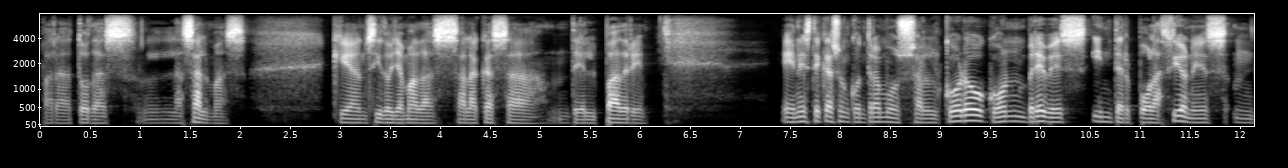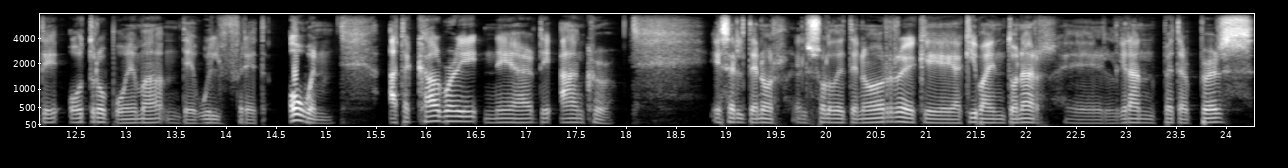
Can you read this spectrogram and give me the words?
para todas las almas que han sido llamadas a la casa del Padre. En este caso encontramos al coro con breves interpolaciones de otro poema de Wilfred Owen, At a Calvary Near the Anchor. Es el tenor, el solo de tenor eh, que aquí va a entonar el gran Peter Peirce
